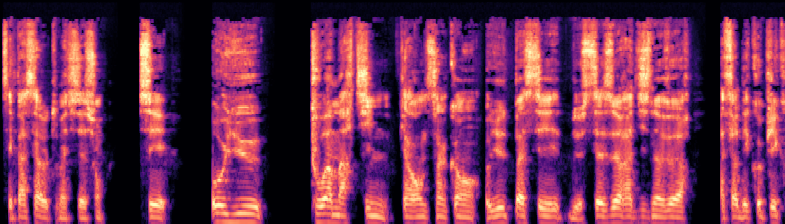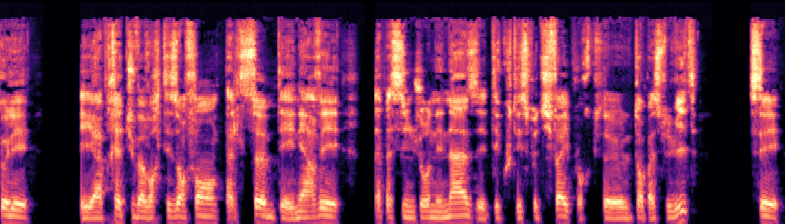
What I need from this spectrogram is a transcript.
C'est pas ça l'automatisation. C'est au lieu toi Martine, 45 ans, au lieu de passer de 16h à 19h à faire des copier-coller et après tu vas voir tes enfants, t'as le seum, t'es énervé, t'as passé une journée naze et t'écoutais Spotify pour que le temps passe plus vite. C'est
